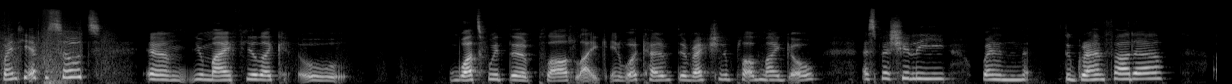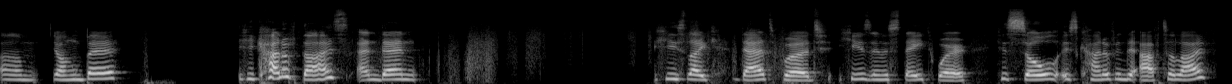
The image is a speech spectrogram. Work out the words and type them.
20 episodes, um, you might feel like, oh, what's with the plot? Like, in what kind of direction the plot might go? Especially when the grandfather, um, Young Bae, he kind of dies, and then he's like that, but he's in a state where his soul is kind of in the afterlife,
